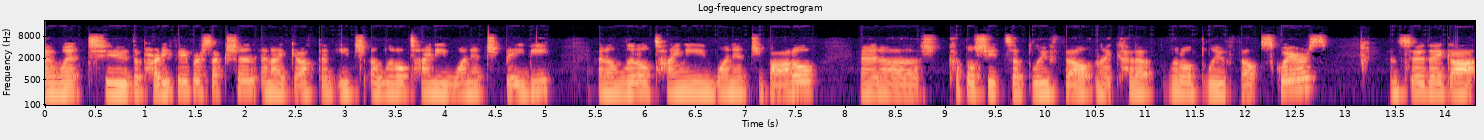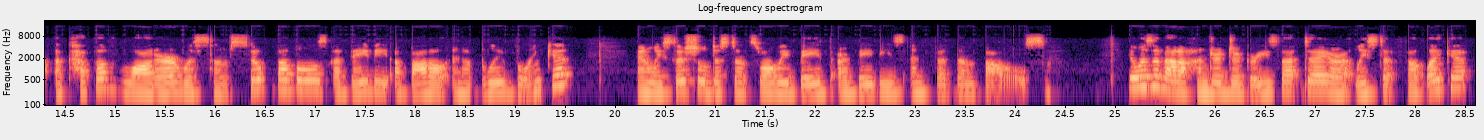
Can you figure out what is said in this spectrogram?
I went to the party favor section and I got them each a little tiny one inch baby and a little tiny one inch bottle and a couple sheets of blue felt and I cut up little blue felt squares. And so they got a cup of water with some soap bubbles, a baby, a bottle, and a blue blanket. And we social distanced while we bathed our babies and fed them bottles. It was about 100 degrees that day, or at least it felt like it,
